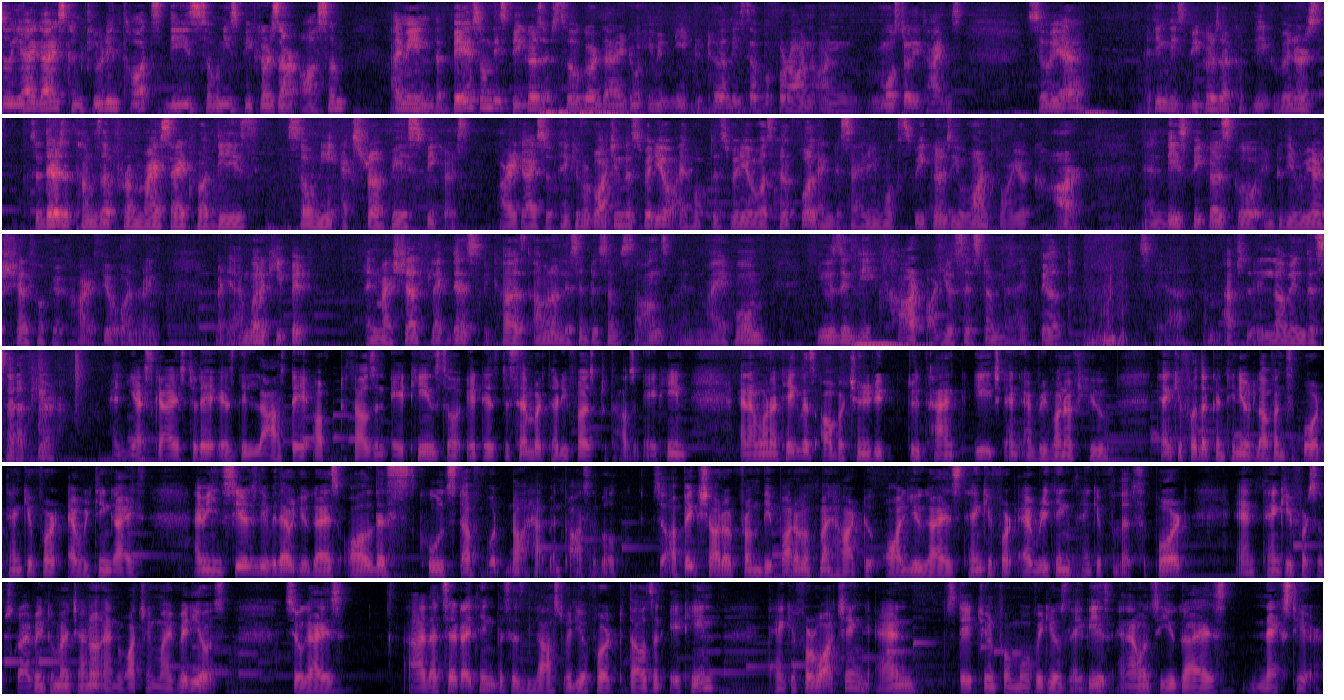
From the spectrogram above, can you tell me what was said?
So yeah guys, concluding thoughts, these Sony speakers are awesome. I mean, the bass on these speakers are so good that I don't even need to turn the subwoofer on on most of the times. So yeah, I think these speakers are complete winners. So there's a thumbs up from my side for these Sony extra bass speakers. Alright guys, so thank you for watching this video. I hope this video was helpful in deciding what speakers you want for your car. And these speakers go into the rear shelf of your car if you're wondering. But yeah, I'm gonna keep it in my shelf like this because I want to listen to some songs in my home using the car audio system that I built. So yeah, I'm absolutely loving this setup here. And yes guys, today is the last day of 2018, so it is December 31st, 2018. And I want to take this opportunity to thank each and every one of you. Thank you for the continued love and support. Thank you for everything guys. I mean, seriously, without you guys, all this cool stuff would not have been possible. So a big shout out from the bottom of my heart to all you guys. Thank you for everything. Thank you for the support and thank you for subscribing to my channel and watching my videos. So guys, uh, that's it. I think this is the last video for 2018. Thank you for watching and stay tuned for more videos like these and I will see you guys next year.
